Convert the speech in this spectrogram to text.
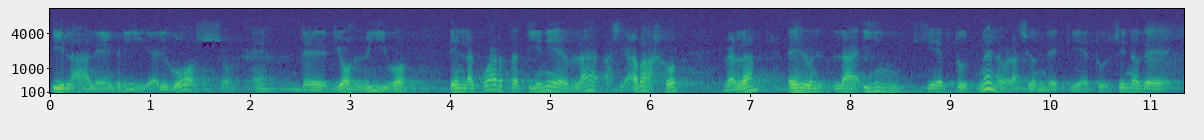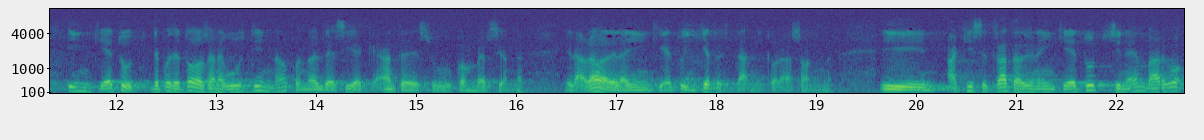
y la alegría, el gozo ¿eh? de Dios vivo, en la cuarta tiniebla, hacia abajo, ¿verdad? Es la inquietud, no es la oración de quietud, sino de inquietud. Después de todo, San Agustín, ¿no? cuando él decía que antes de su conversión, él hablaba de la inquietud, inquieto está mi corazón. Y aquí se trata de una inquietud, sin embargo,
